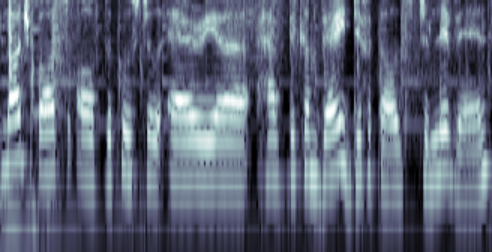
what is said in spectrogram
large parts of the coastal area have become very difficult to live in,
